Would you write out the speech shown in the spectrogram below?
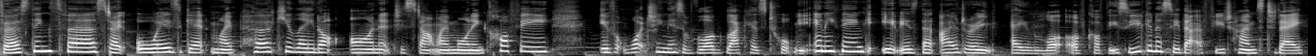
First things first, I always get my percolator on to start my morning coffee. If watching this vlog black has taught me anything, it is that I drink a lot of coffee. So you're gonna see that a few times today.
